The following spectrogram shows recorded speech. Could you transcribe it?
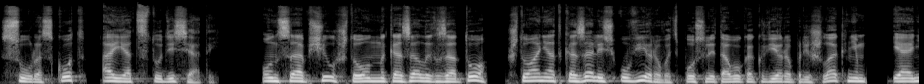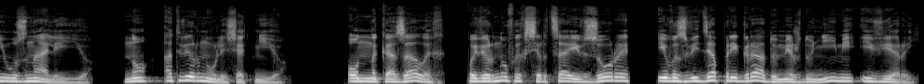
Сура Скот, аят 110. Он сообщил, что Он наказал их за то, что они отказались уверовать после того, как вера пришла к ним, и они узнали ее, но отвернулись от нее. Он наказал их, повернув их сердца и взоры и возведя преграду между ними и верой.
